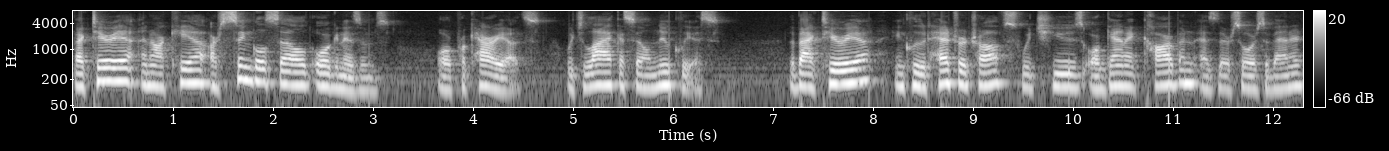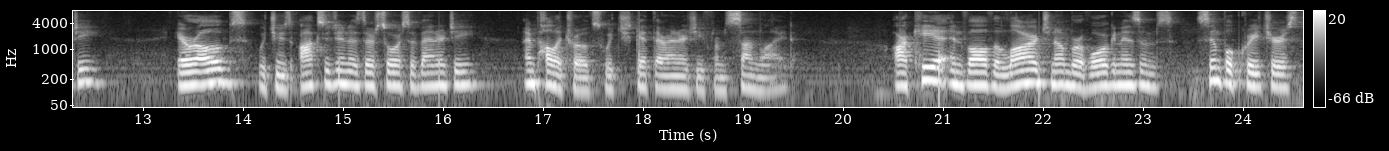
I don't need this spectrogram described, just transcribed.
Bacteria and archaea are single-celled organisms, or prokaryotes, which lack a cell nucleus. The bacteria include heterotrophs, which use organic carbon as their source of energy, aerobes, which use oxygen as their source of energy, and polytrophs, which get their energy from sunlight. Archaea involve a large number of organisms, simple creatures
